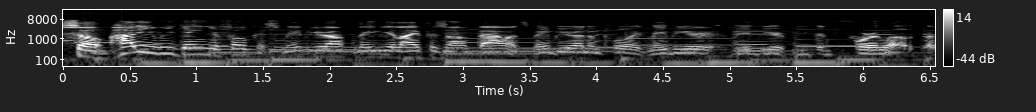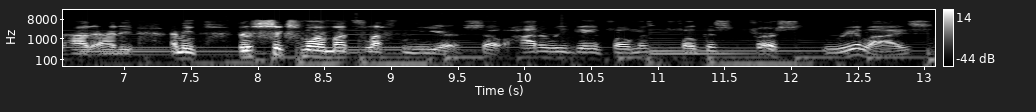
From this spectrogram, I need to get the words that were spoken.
So, how do you regain your focus? Maybe you're off. Maybe your life is off balance. Maybe you're unemployed. Maybe you're maybe you're, you've been furloughed. But how, how do you? I mean, there's six more months left in the year. So, how to regain focus? First, realize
